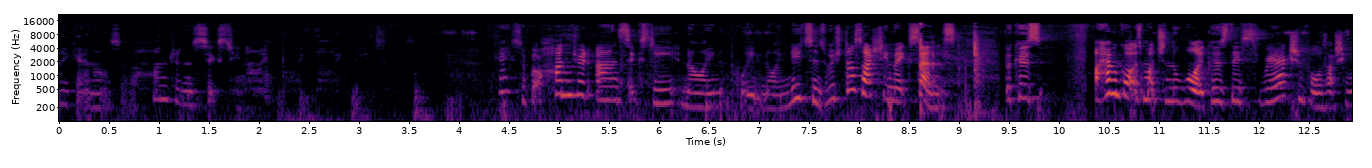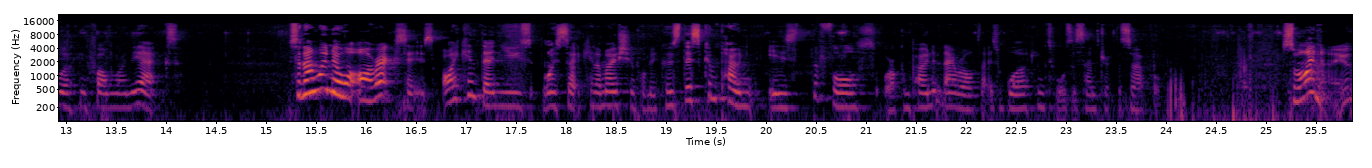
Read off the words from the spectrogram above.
I get an answer of 169.9 newtons. Okay, so I've got 169.9 newtons, which does actually make sense because I haven't got as much in the y because this reaction force is actually working far more in the x. So now I know what Rx is, I can then use my circular motion for me because this component is the force or a component thereof that is working towards the centre of the circle. So I know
